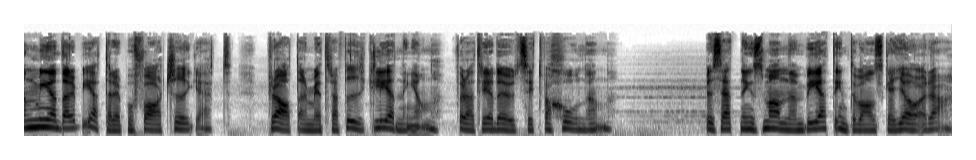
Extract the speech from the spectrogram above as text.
En medarbetare på fartyget pratar med trafikledningen för att reda ut situationen. Besättningsmannen vet inte vad han ska göra.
